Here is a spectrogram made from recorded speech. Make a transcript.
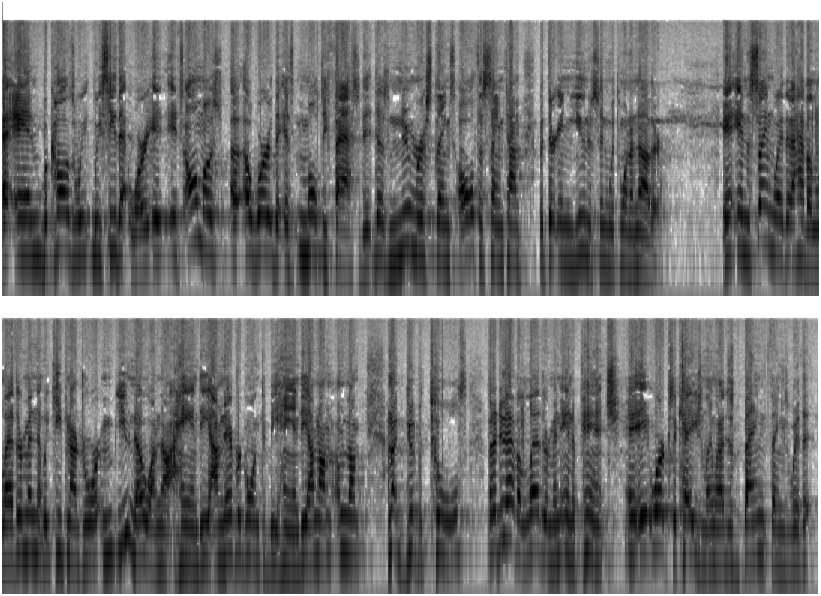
And because we, we see that word, it, it's almost a, a, word that is multifaceted. It does numerous things all at the same time, but they're in unison with one another. In, the same way that I have a Leatherman that we keep in our drawer, you know I'm not handy. I'm never going to be handy. I'm not, I'm not, I'm not good with tools, but I do have a Leatherman in a pinch. It works occasionally when I just bang things with it.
